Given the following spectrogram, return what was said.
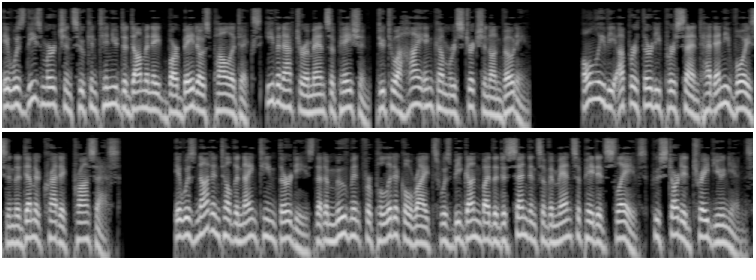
It was these merchants who continued to dominate Barbados politics, even after emancipation, due to a high income restriction on voting. Only the upper 30% had any voice in the democratic process. It was not until the 1930s that a movement for political rights was begun by the descendants of emancipated slaves, who started trade unions.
